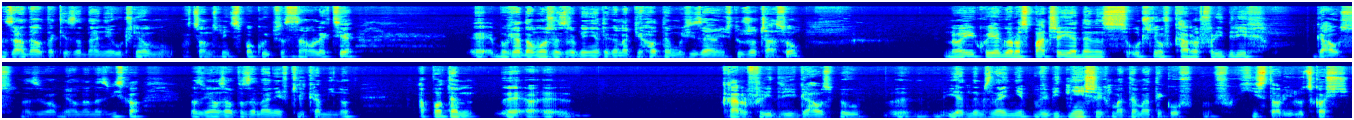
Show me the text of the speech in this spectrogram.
zadał takie zadanie uczniom, chcąc mieć spokój przez całą lekcję, e, bo wiadomo, że zrobienie tego na piechotę musi zająć dużo czasu. No i ku jego rozpaczy jeden z uczniów, Karl Friedrich Gauss, nazywał, miał na nazwisko, rozwiązał to zadanie w kilka minut, a potem e, e, Karl Friedrich Gauss był jednym z najwybitniejszych matematyków w historii ludzkości.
